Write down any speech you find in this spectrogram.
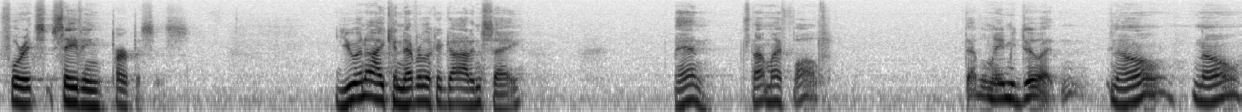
for its saving purposes. You and I can never look at God and say, man, it's not my fault. Devil made me do it. No, no.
